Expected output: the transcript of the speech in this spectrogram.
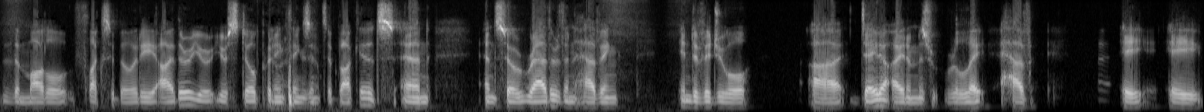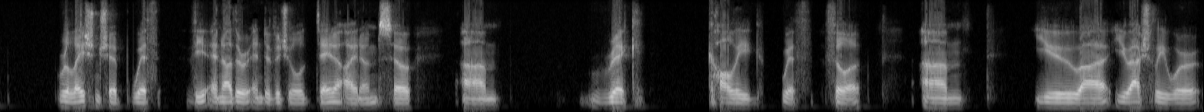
the model flexibility either. You're you're still putting Right, things into buckets, and and so rather than having individual uh, data items relate have a a relationship with the another individual data item. So um, Rick, colleague with Philip, um, you uh, you actually were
